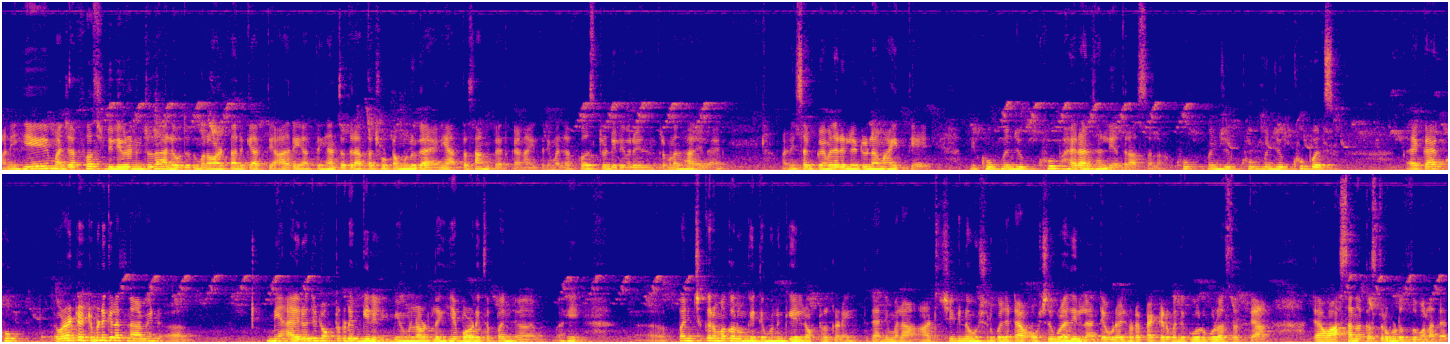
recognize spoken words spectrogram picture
आणि हे माझ्या फर्स्ट डिलिव्हरीनंतर झालं होतं. तुम्हाला वाटणार की आता अरे आता ह्यांचा तर आता छोटा मुलगा आहे आणि आता सांगतायत का? नाही तरी माझ्या फर्स्ट डिलिव्हरीनंतर मला झालेला आहे. आणि सगळ्या माझ्या रिलेटिव्हना माहिती आहे. मी खूप म्हणजे खूप हैराण झाली आहे त्रासाला. खूप म्हणजे खूप म्हणजे खूपच. काय काय खूप एवढा ट्रीटमेंट केलात ना आम्ही मी आयुर्वेदिक डॉक्टरकडे गेलेली. मी मला वाटलं हे बॉडीचं पं हे पंचकर्म करून घेते म्हणून गेले डॉक्टरकडे तर त्यांनी मला आठशे की नऊशे रुपयाच्या त्या औषध गोळ्या दिल्या. आणि तेवढ्या छोट्या पॅकेटमध्ये गोल गोल असतात त्या. त्या वासानं कसं होत होतं मला त्या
